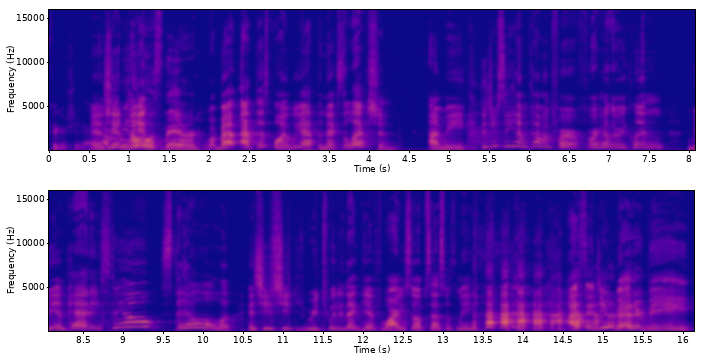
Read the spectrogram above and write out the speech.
figure shit out. And I mean, we we- almost there. But at this point, we at the next election. I mean, did you see him coming for for Hillary Clinton being petty? Still, Still, and she she retweeted that gift. Why are you so obsessed with me? I said you better be,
